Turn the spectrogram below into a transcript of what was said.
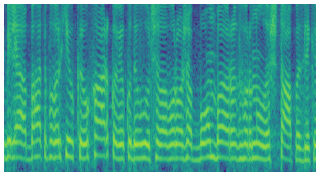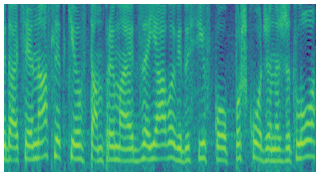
Біля багатоповерхівки у Харкові, куди влучила ворожа бомба, розгорнули штаб з ліквідації наслідків. Там приймають заяви від усіх, кого пошкоджене житло.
